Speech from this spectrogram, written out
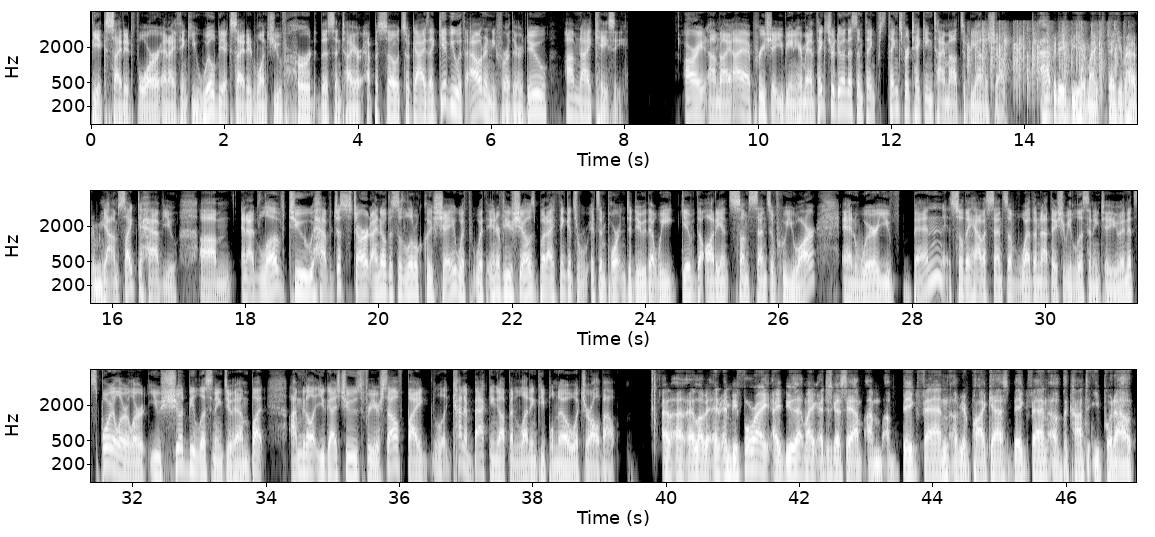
be excited for. And I think you will be excited once you've heard this entire episode. So, guys, I give you without any further ado, Amnai Casey. All right, Amnai, I appreciate you being here, man. Thanks for doing this and thanks thanks for taking time out to be on the show. Happy to be here, Mike. Thank you for having me. Yeah, I'm psyched to have you. Um, and I'd love to have just start. I know this is a little cliche with with interview shows, but I think it's it's important to do that we give the audience some sense of who you are and where you've been, so they have a sense of whether or not they should be listening to you. And it's spoiler alert: you should be listening to him. But I'm going to let you guys choose for yourself by kind of backing up and letting people know what you're all about. I, I, love it. And, and before I, I do that, Mike, I just got to say I'm, I'm a big fan of your podcast, big fan of the content you put out.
